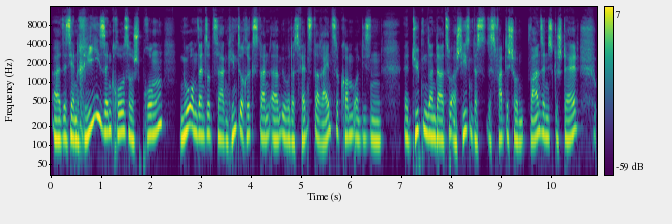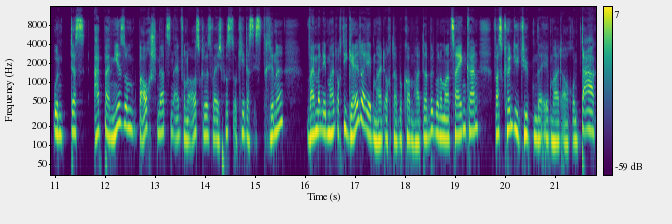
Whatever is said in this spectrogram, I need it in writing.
Äh, das ist ja ein riesengroßer Sprung, nur um dann sozusagen hinterrücks dann ähm, über das Fenster reinzukommen und diesen äh, Typen dann da zu erschießen. Das, das fand ich schon wahnsinnig gestellt. Und das hat bei mir so ein Bauchschmerzen einfach nur ausgelöst, weil ich wusste, okay, das ist drinne weil man eben halt auch die Gelder eben halt auch da bekommen hat, damit man nochmal zeigen kann, was können die Typen da eben halt auch. Und da,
